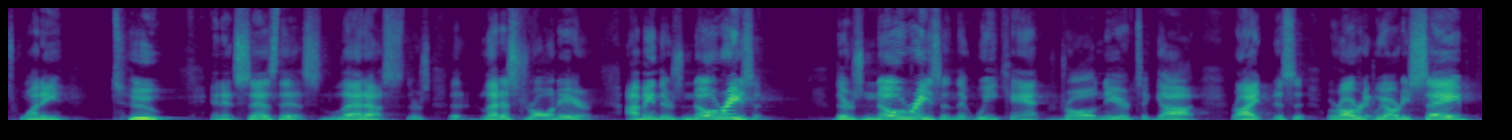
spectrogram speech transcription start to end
22. And it says this let us, there's, uh, let us draw near. I mean, there's no reason, there's no reason that we can't draw near to God, right? This, uh, we're already, we already saved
